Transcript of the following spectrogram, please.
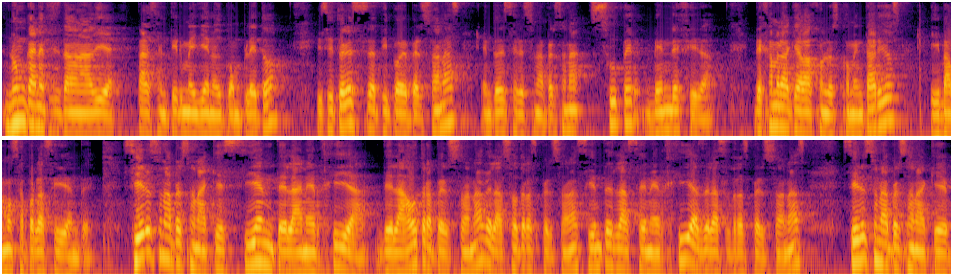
Nunca he necesitado a nadie para sentirme lleno y completo. Y si tú eres ese tipo de personas, entonces eres una persona súper bendecida. Déjamelo aquí abajo en los comentarios y vamos a por la siguiente. Si eres una persona que siente la energía de la otra persona, de las otras personas, sientes las energías de las otras personas, si eres una persona que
